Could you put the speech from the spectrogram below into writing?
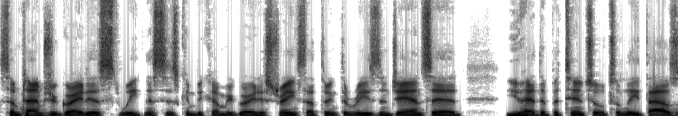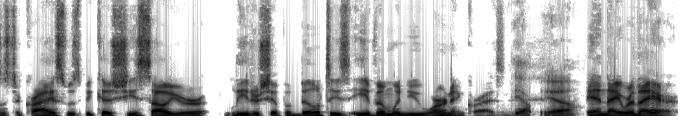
sometimes your greatest weaknesses can become your greatest strengths. I think the reason Jan said you had the potential to lead thousands to Christ was because she saw your leadership abilities even when you weren't in Christ. Yep. Yeah. And they were there.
